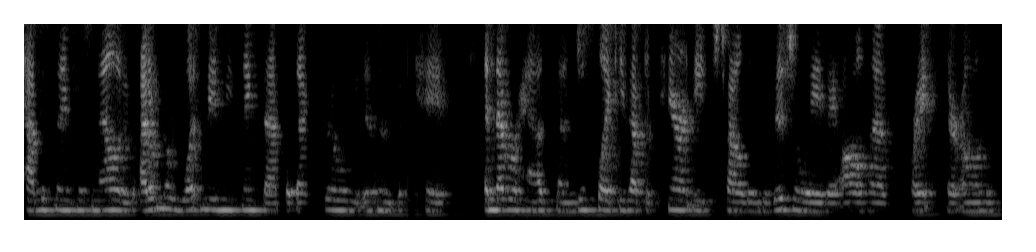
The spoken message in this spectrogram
have the same personalities. I don't know what made me think that, but that clearly isn't the case and never has been. Just like you have to parent each child individually, they all have right their own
